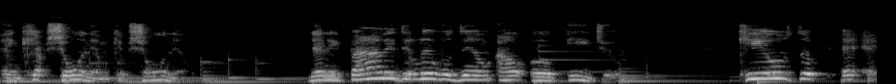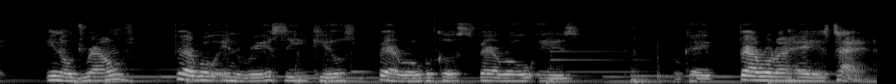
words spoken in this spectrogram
and kept showing them, kept showing them. Then he finally delivers them out of Egypt, kills the, eh, eh, you know, drowns Pharaoh in the Red Sea, kills Pharaoh because Pharaoh is okay. Pharaoh done had his time.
